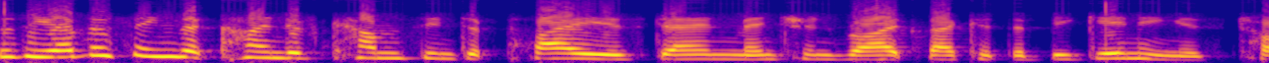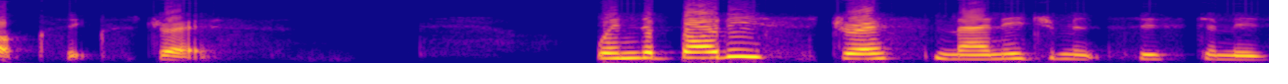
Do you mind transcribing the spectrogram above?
So the other thing that kind of comes into play, as Dan mentioned right back at the beginning, is toxic stress. When the body's stress management system is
